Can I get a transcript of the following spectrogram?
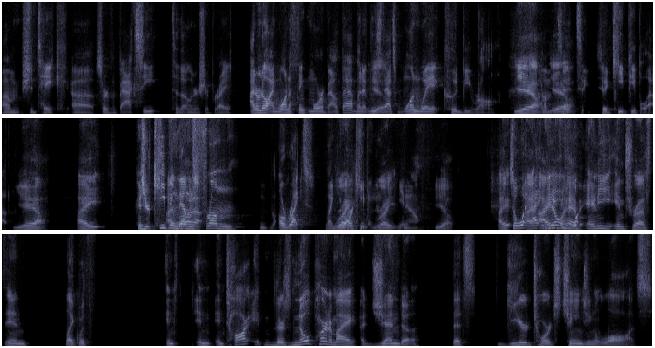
um, should take uh, sort of a back seat to the ownership right. I don't know. I'd want to think more about that, but at least Yeah. that's one way it could be wrong Yeah, um, yeah, to, to, to keep people out yeah. I because you're keeping them wanna- from a right. Like you are keeping them, right. you know. yeah. I So what- I, I- I don't have what- any interest in like with in in in talk. There's no part of my agenda that's geared towards changing laws.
